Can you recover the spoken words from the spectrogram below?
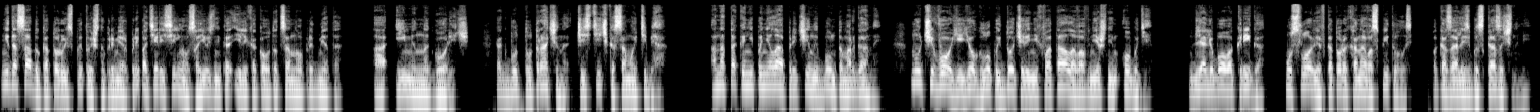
Не досаду, которую испытываешь, например, при потере сильного союзника или какого-то ценного предмета, а именно горечь, как будто утрачена частичка самой тебя. Она так и не поняла причины бунта Морганы. Ну чего ее глупой дочери не хватало во внешнем ободе? Для любого Крига условия, в которых она воспитывалась, показались бы сказочными.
